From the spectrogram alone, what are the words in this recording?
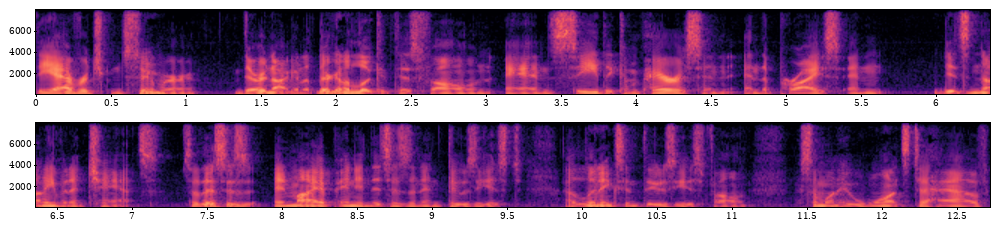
the average consumer, they're not gonna they're gonna look at this phone and see the comparison and the price, and it's not even a chance. So this is, in my opinion, this is an enthusiast, a Linux enthusiast phone, someone who wants to have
